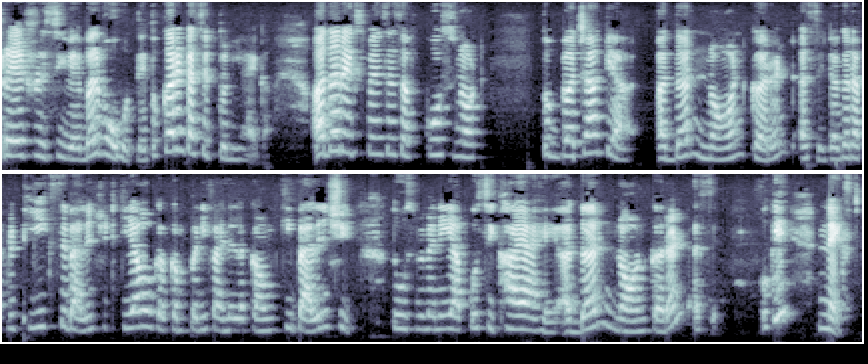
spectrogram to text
trade receivable वो होते तो करंट असेट तो नहीं आएगा। Other expenses of course not तो बचा क्या? अदर नॉन करंट असेट अगर आपने ठीक से बैलेंस शीट किया होगा कंपनी फाइनल अकाउंट की बैलेंस शीट तो उसमें मैंने ये आपको सिखाया है other non current asset okay next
